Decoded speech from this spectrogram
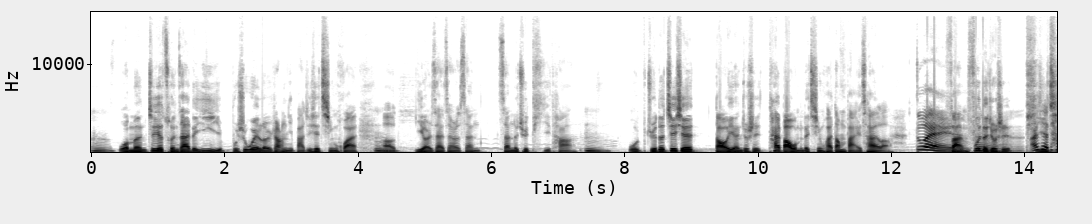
嗯我们这些存在的意义不是为了让你把这些情怀嗯呃一而再再而三三的去提它。嗯，我觉得这些导演就是太把我们的情怀当白菜了，对，反复的就是提而且及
